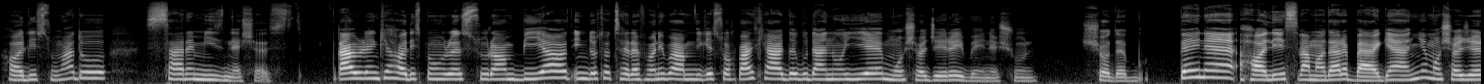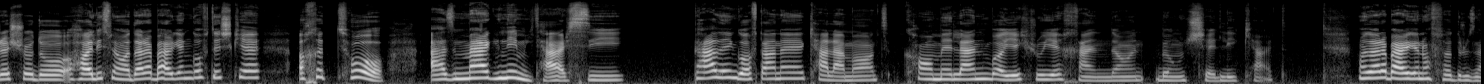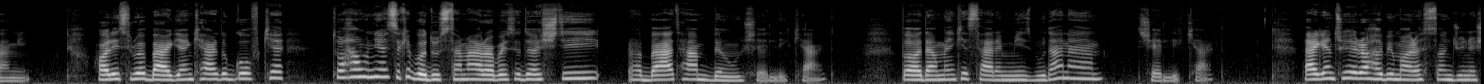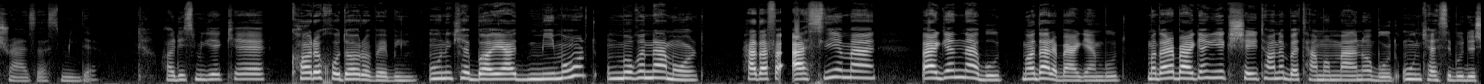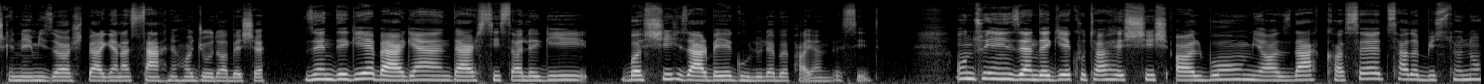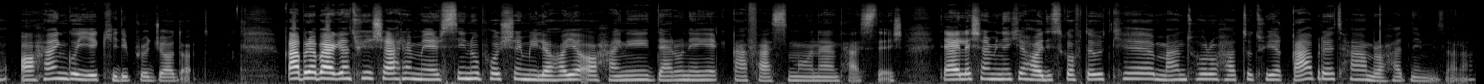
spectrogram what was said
هالیس اومد و سر میز نشست. قبل اینکه هالیس به اون رستوران بیاد این دوتا تلفنی با هم دیگه صحبت کرده بودن و یه مشاجره بینشون شده بود. بین هالیس و مادر برگن یه مشاجره شد و هالیس به مادر برگن گفتش که آخه تو از مرگ نمی ترسی؟ بعد این گفتن کلمات کاملا با یک روی خندان به اون شلیک کرد. مادر برگن افتاد رو زمین. هالیس رو برگن کرد و گفت که تو همونی هستی که با دوست من رابطه داشتی و بعد هم به اون شلیک کرد. به آدمایی که سر میز بودنم شلیک کرد. برگن توی راه بیمارستان جونش رو از دست میده. حالیس میگه که کار خدا رو ببین. اونی که باید میمرد اون موقع نمرد. هدف اصلی من برگن نبود مادر برگن بود. مادر برگن یک شیطان به تمام معنا بود. اون کسی بودش که نمیذاشت برگن از صحنه ها جدا بشه. زندگی برگن در سی سالگی با شیش ضربه گلوله به پایان رسید. اون توی این زندگی کوتاه 6 آلبوم، 11 کاست، 129 آهنگ و یک کلیپ رو جا داد. قبر برگن توی شهر مرسین و پشت میله های آهنی درون یک قفس مانند هستش. دلیلش هم اینه که حادیث گفته بود که من تو رو حتی توی قبرت هم راحت نمی‌ذارم.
